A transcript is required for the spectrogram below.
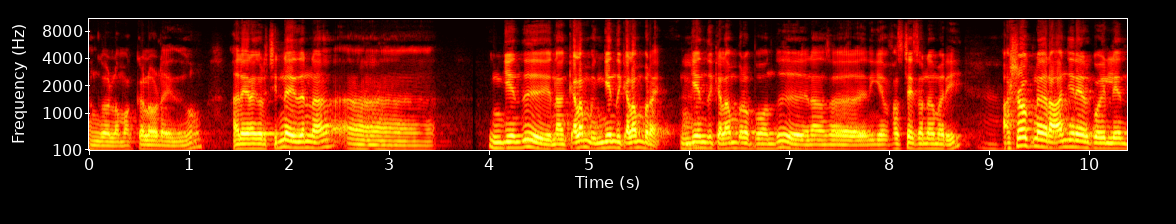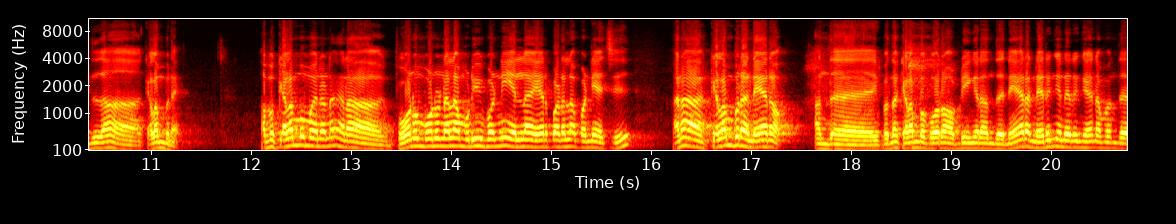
அங்கே உள்ள மக்களோட இதுவும். அதில் எனக்கு ஒரு சின்ன இதுன்னா இங்கேருந்து நான் கிளம்பு இங்கேருந்து கிளம்புறேன். இங்கேருந்து கிளம்புறப்போ வந்து நான் ச- நீங்க ஃபர்ஸ்டே சொன்ன மாதிரி அசோக் நகர் ஆஞ்சநேயர் கோயிலேருந்து தான் கிளம்புனேன். அப்போ கிளம்பும்போது என்னன்னா நான் போகணும் போகணுன்னெல்லாம் முடிவு பண்ணி எல்லா ஏற்பாடெல்லாம் பண்ணியாச்சு. ஆனால் கிளம்புற நேரம் அந்த இப்போ தான் கிளம்ப போகிறோம் அப்படிங்கிற அந்த நேரம் நெருங்க நெருங்க நம்ம அந்த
